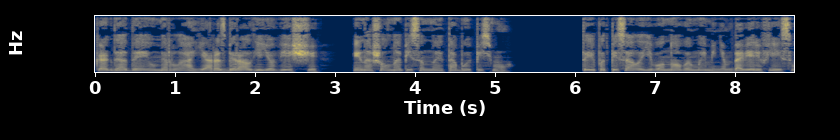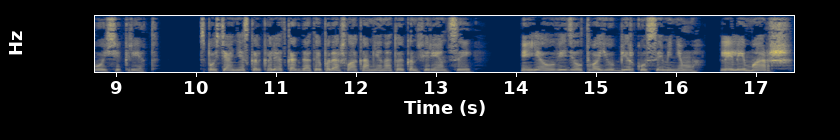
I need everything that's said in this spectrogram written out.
Когда Дэй умерла, я разбирал ее вещи и нашел написанное тобой письмо. Ты подписала его новым именем, доверив ей свой секрет. Спустя несколько лет, когда ты подошла ко мне на той конференции, и я увидел твою бирку с именем Лили Марш,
